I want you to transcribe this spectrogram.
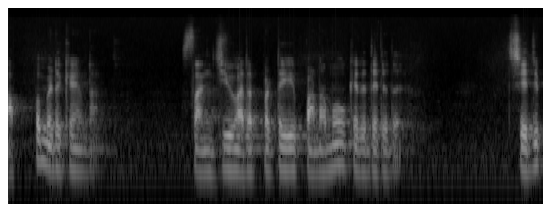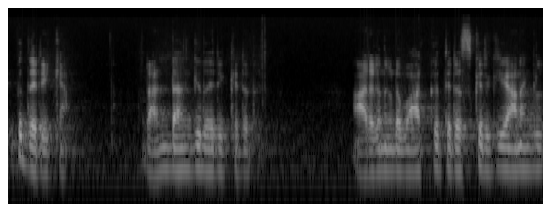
അപ്പം എടുക്കേണ്ട. സഞ്ചിയോ അരപ്പട്ടയോ പണമോ കരുതരുത്. ചെരുപ്പ് ധരിക്കാം. രണ്ടങ്കി ധരിക്കരുത്. ആരൊക്കെ നിങ്ങളുടെ വാക്ക് തിരസ്കരിക്കുകയാണെങ്കിൽ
